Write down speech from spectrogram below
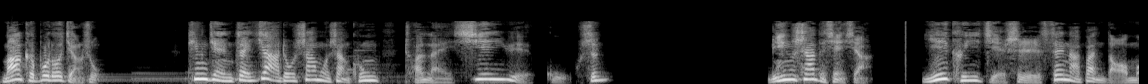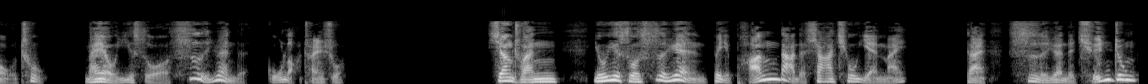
马可波罗讲述。听见在亚洲沙漠上空传来仙乐鼓声，鸣沙的现象也可以解释塞纳半岛某处埋有一所寺院的古老传说。相传有一所寺院被庞大的沙丘掩埋，但寺院的群中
